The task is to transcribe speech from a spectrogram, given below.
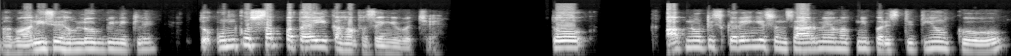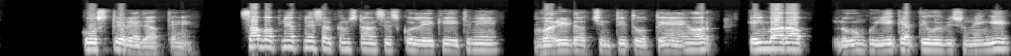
भगवान ही से हम लोग भी निकले। तो उनको सब पता है ये कहाँ फंसेंगे बच्चे। तो आप नोटिस करेंगे, संसार में हम अपनी परिस्थितियों को कोसते रह जाते हैं। सब अपने अपने सर्कमस्टांसिस को लेके इतने वरिड और चिंतित होते हैं और कई बार आप लोगों को ये कहते हुए भी सुनेंगे,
